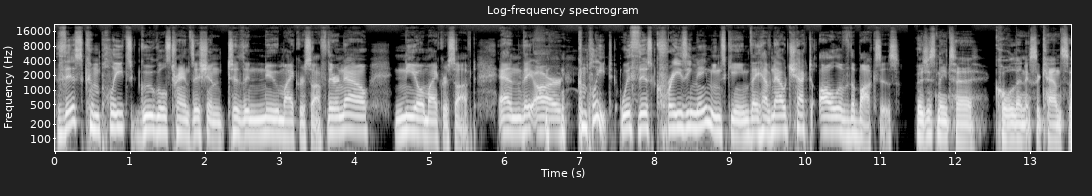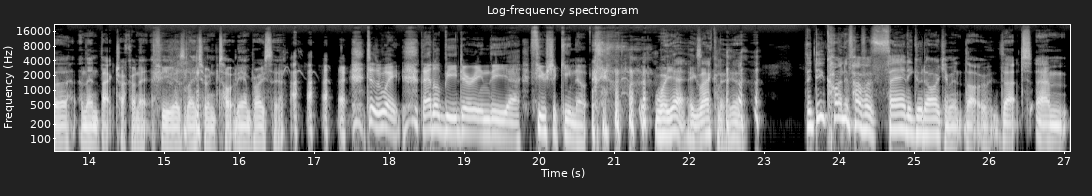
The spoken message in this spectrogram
This completes Google's transition to the new Microsoft. They're now Neo Microsoft and they are complete with this crazy naming scheme. They have now checked all of the boxes. They just need to call Linux a cancer and then backtrack on it a few years later and totally embrace it. just wait. That'll be during the uh, Fuchsia keynote. well, yeah, exactly. Yeah. They do kind of have a fairly good argument, though, that um,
